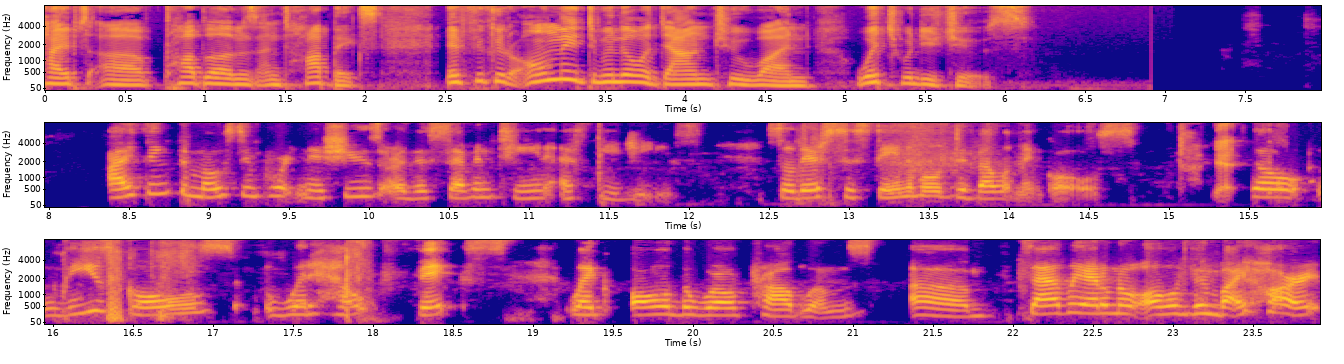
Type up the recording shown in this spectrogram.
types of problems and topics. If you could only dwindle it down to one, which would you choose? I think the most important issues are the 17 SDGs. So they're sustainable development goals. Yeah. So these goals would help fix like all the world problems. Um, sadly, I don't know all of them by heart,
